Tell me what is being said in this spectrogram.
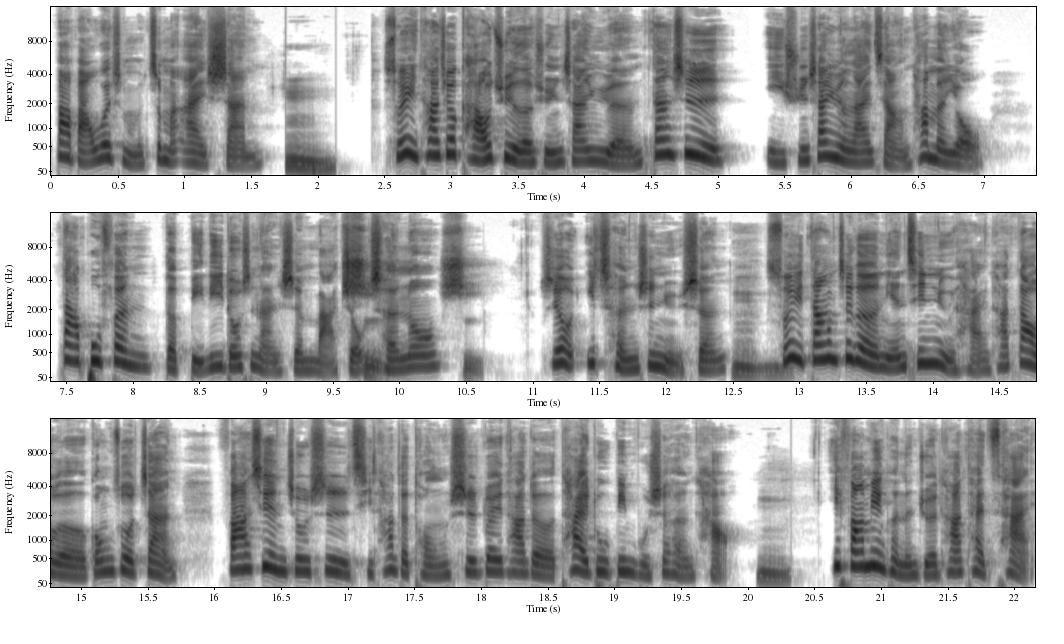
爸爸为什么这么爱山。嗯，所以他就考取了巡山员。但是以巡山员来讲，他们有大部分的比例都是男生吧，九成哦，是，只有一成是女生。嗯，所以当这个年轻女孩她到了工作站，发现就是其他的同事对她的态度并不是很好。嗯。一方面可能觉得她太菜，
